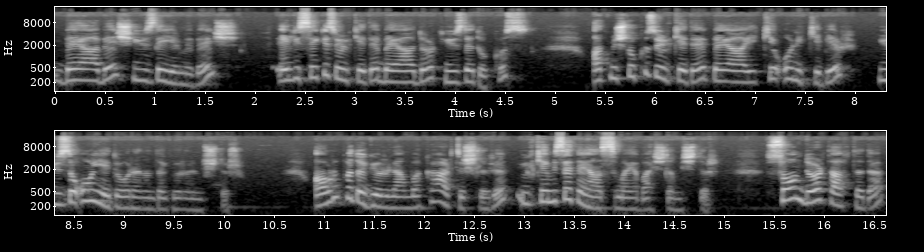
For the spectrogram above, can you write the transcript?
BA5 %25, 58 ülkede BA4 %9, 69 ülkede BA2 12,1 %17 oranında görülmüştür. Avrupa'da görülen vaka artışları ülkemize de yansımaya başlamıştır. Son 4 haftada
